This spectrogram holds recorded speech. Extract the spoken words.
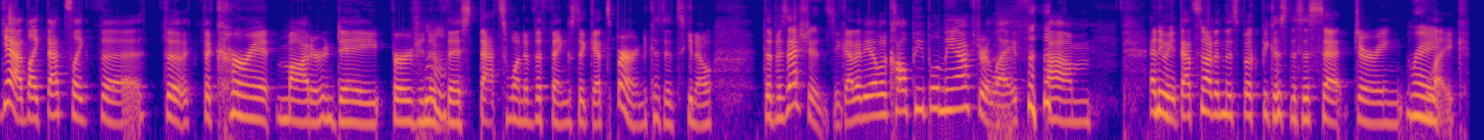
yeah like that's like the the the current modern day version Hmm. of this that's one of the things that gets burned because it's you know the possessions you got to be able to call people in the afterlife um anyway that's not in this book because this is set during Right. like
